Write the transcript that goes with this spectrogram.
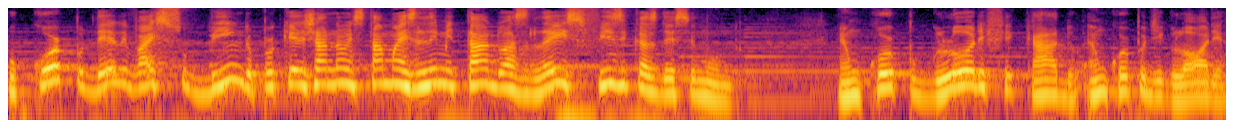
O corpo dele vai subindo, porque ele já não está mais limitado às leis físicas desse mundo. É um corpo glorificado, é um corpo de glória.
